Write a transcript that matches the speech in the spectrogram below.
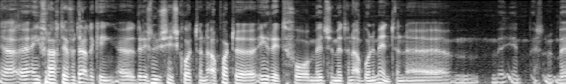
Ja, uh, één vraag ter verduidelijking. Uh, er is nu sinds kort een aparte inrit voor mensen met een abonnement. En, uh,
